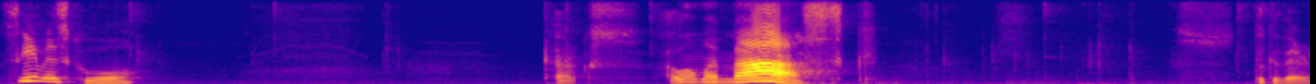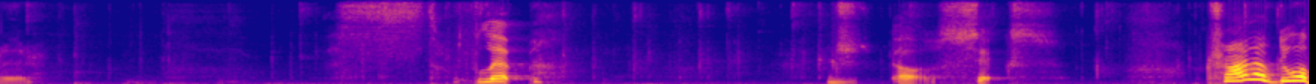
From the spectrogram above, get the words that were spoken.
This game is cool. X. I want my mask. Look at there, there. Flip. Oh, six. trying to do a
